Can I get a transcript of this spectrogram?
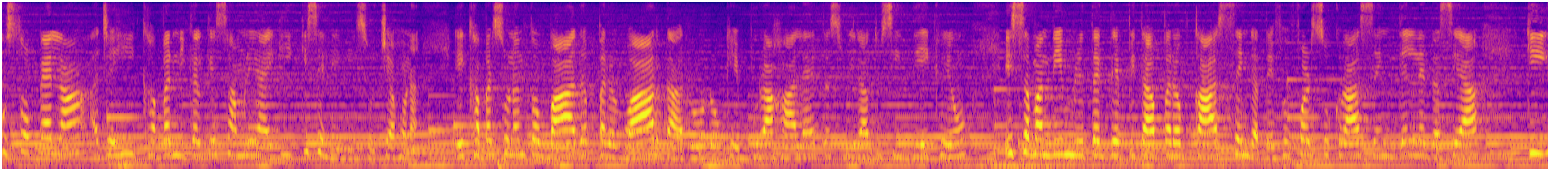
ਉਸ ਤੋਂ ਪਹਿਲਾਂ ਅਜਿਹੀ ਖਬਰ ਨਿਕਲ ਕੇ ਸਾਹਮਣੇ ਆਏਗੀ, ਕਿਸੇ ਨੇ ਨਹੀਂ ਸੋਚਿਆ ਹੋਣਾ। ਇਹ ਖਬਰ ਸੁਣਨ ਤੋਂ ਬਾਅਦ ਪਰਿਵਾਰ ਦਾ ਰੋ ਰੋ ਕੇ ਬੁਰਾ ਹਾਲ ਹੈ। ਤਸਵੀਰਾਂ ਤੁਸੀਂ ਦੇਖ ਰਹੇ ਹੋ। ਇਸ ਸੰਬੰਧੀ ਮ੍ਰਿਤਕ ਦੇ ਪਿਤਾ ਪਰਵਕਾਰ ਸਿੰਘ ਅਤੇ ਫੁੱਫੜ ਸੁਖਰਾਜ ਸਿੰਘ ਗਿੱਲ ਨੇ ਦੱਸਿਆ ਕਿ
